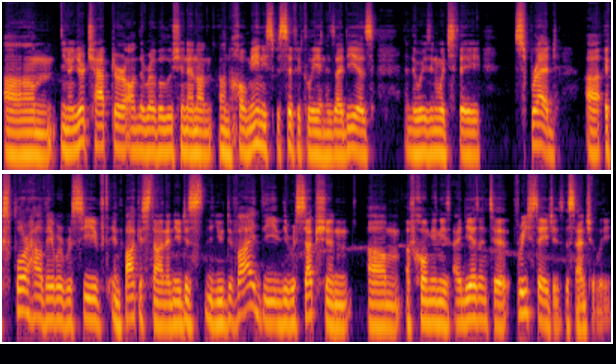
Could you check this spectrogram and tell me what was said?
Um, you know, your chapter on the revolution and on, on Khomeini specifically and his ideas and the ways in which they spread uh, explore how they were received in Pakistan, and you just you divide the the reception um, of Khomeini's ideas into three stages essentially.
